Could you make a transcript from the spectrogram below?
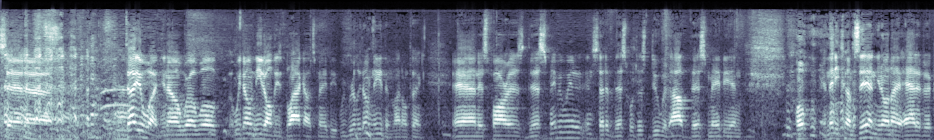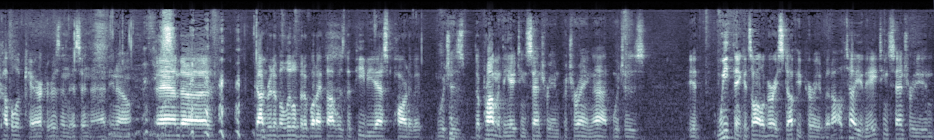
said, uh, "Tell you what, you know, well, we'll we don't need all these blackouts. Maybe we really don't need them. I don't think. And as far as this, maybe we instead of this, we'll just do without this, maybe, and hope." And then he comes in, you know, and I added a couple of characters and this and that, you know, and uh, got rid of a little bit of what I thought was the PBS part of it, which is the problem of the 18th century and portraying that, which is it, we think it's all a very stuffy period, but I'll tell you, the 18th century and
